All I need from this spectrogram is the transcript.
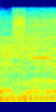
she sees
